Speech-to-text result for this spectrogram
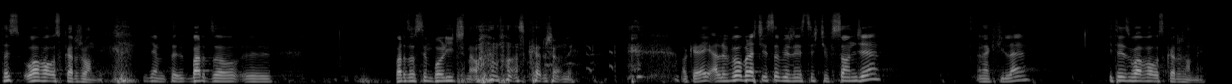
To jest ława oskarżonych. Wiem, to jest bardzo, y, bardzo symboliczna ława oskarżonych. okay? Ale wyobraźcie sobie, że jesteście w sądzie na chwilę i to jest ława oskarżonych.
